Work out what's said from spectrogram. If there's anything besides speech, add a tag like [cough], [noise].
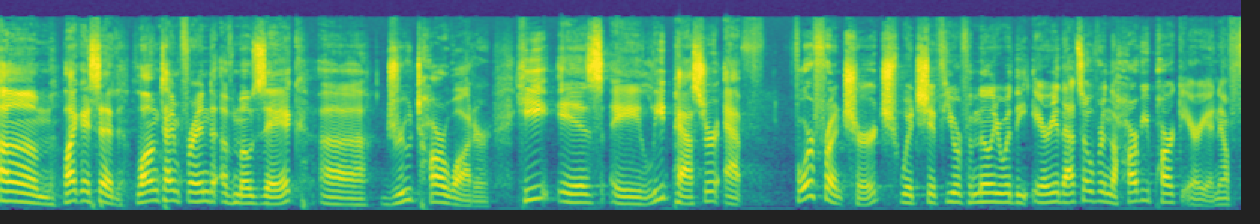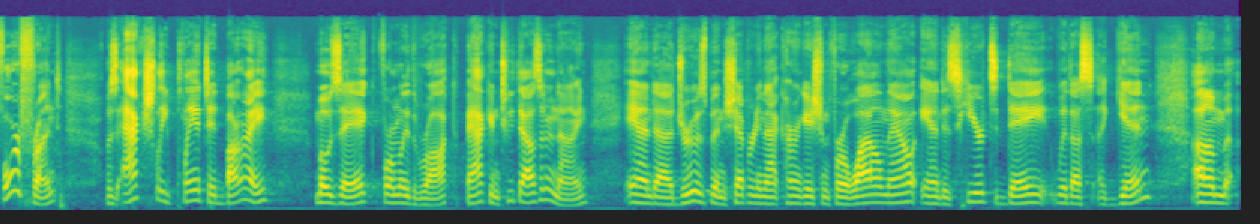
um, like I said, longtime friend of Mosaic, uh, Drew Tarwater. He is a lead pastor at Forefront Church, which, if you're familiar with the area, that's over in the Harvey Park area. Now, Forefront was actually planted by Mosaic, formerly The Rock, back in 2009. And uh, Drew has been shepherding that congregation for a while now and is here today with us again. Um,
